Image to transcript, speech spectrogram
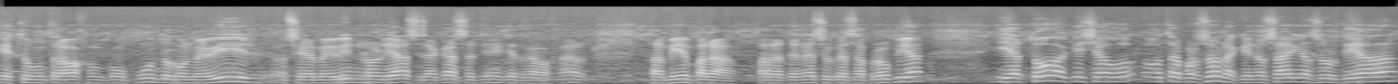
esto es un trabajo en conjunto con Mevir, o sea, Mevir no le hace la casa, tienen que trabajar también para, para tener su casa propia, y a toda aquella otra persona que no salgan sorteada,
